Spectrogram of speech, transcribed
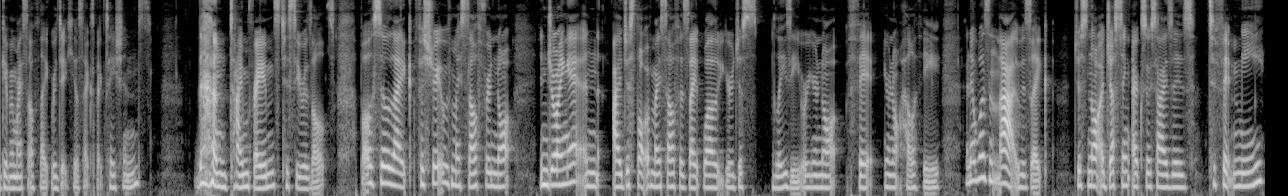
giving myself like ridiculous expectations and time frames to see results, but also like frustrated with myself for not enjoying it. And I just thought of myself as like, well, you're just lazy or you're not fit, you're not healthy. And it wasn't that. It was like just not adjusting exercises to fit me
